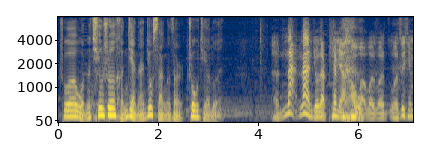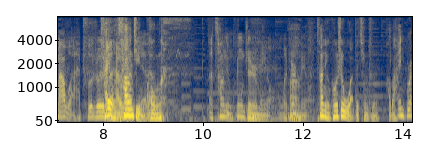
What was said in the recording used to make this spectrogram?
说我们的青春很简单，就三个字儿：周杰伦。呃，那那有点片面了啊。我我我我最起码我还除了周杰伦还有苍井。空，呃，苍井空真是没有，我真是没有。苍井空是我的青春，好吧哎，？你不是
